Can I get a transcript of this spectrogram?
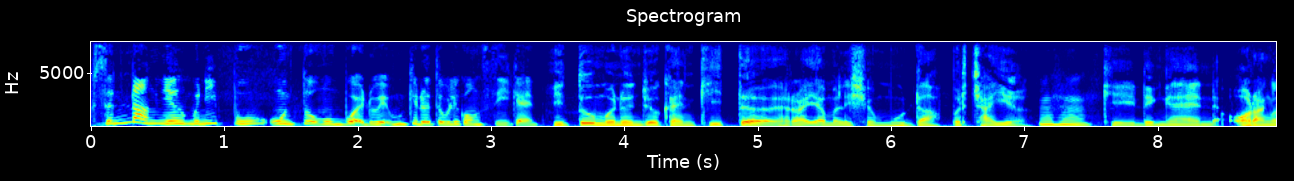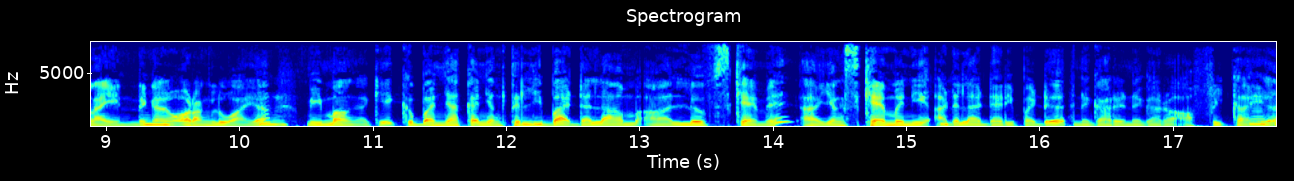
Senangnya menipu untuk membuat duit. Mungkin doktor boleh kongsikan. Itu menunjukkan kita rakyat Malaysia mudah percaya. Mm-hmm. Okay, dengan orang lain, dengan mm-hmm. orang luar ya. Mm-hmm. Memang okay, kebanyakan yang terlibat dalam uh, love scam eh uh, yang scammer ni mm-hmm. adalah daripada negara-negara Afrika mm-hmm. ya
